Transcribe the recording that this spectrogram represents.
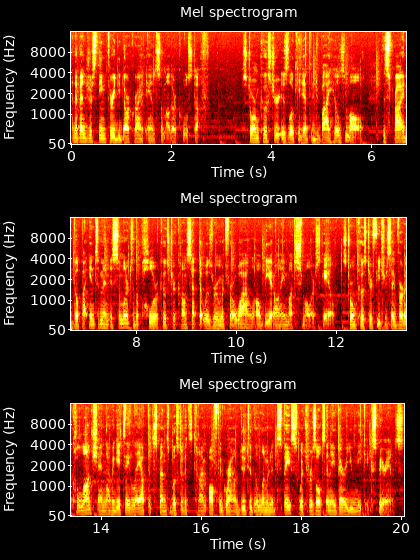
an Avengers themed 3D dark ride, and some other cool stuff. Storm Coaster is located at the Dubai Hills Mall. This ride, built by Intamin, is similar to the Polar Coaster concept that was rumored for a while, albeit on a much smaller scale. Storm Coaster features a vertical launch and navigates a layout that spends most of its time off the ground due to the limited space, which results in a very unique experience.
